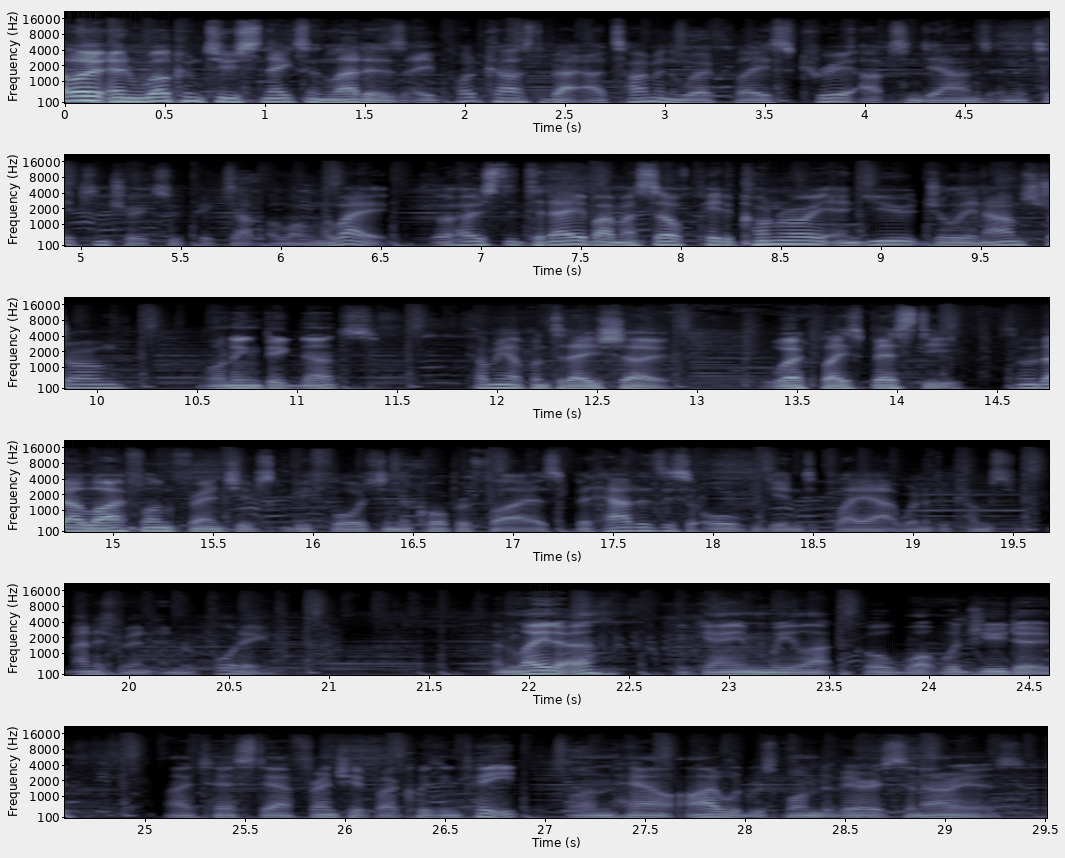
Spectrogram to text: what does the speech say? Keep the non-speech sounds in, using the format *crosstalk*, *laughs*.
Hello and welcome to Snakes and Ladders, a podcast about our time in the workplace, career ups and downs, and the tips and tricks we've picked up along the way. You're hosted today by myself, Peter Conroy, and you, Julian Armstrong. Morning, big nuts. Coming up on today's show, workplace bestie. Some of our lifelong friendships can be forged in the corporate fires, but how does this all begin to play out when it becomes management and reporting? And later, a game we like to call What Would You Do? I test our friendship by quizzing Pete on how I would respond to various scenarios.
